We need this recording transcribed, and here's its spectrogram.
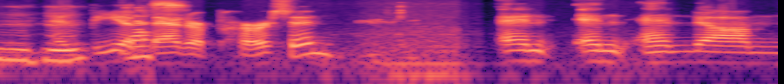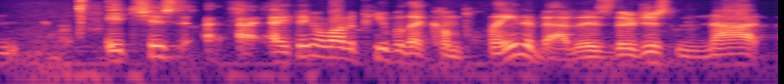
mm-hmm. and be a yes. better person and and and um, it's just I, I, think a lot of people that complain about it is they're just not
